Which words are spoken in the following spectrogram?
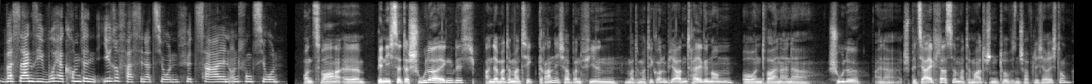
Was sagen Sie, woher kommt denn Ihre Faszination für Zahlen und Funktionen? Und zwar äh, bin ich seit der Schule eigentlich an der Mathematik dran. Ich habe an vielen Mathematik-Olympiaden teilgenommen und war in einer Schule, einer Spezialklasse mathematisch-naturwissenschaftlicher Richtung.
